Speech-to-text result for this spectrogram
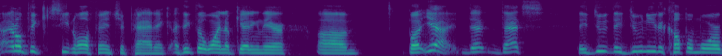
I don't think Seton Hall fans should panic. I think they'll wind up getting there. Um, but yeah, that that's they do they do need a couple more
